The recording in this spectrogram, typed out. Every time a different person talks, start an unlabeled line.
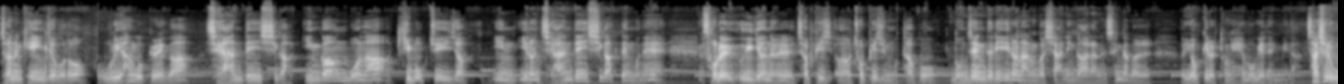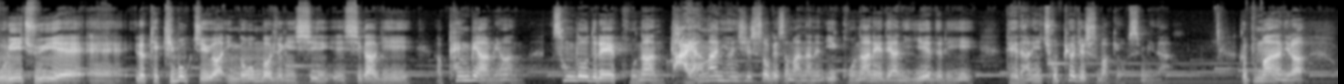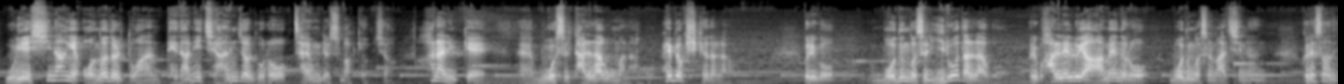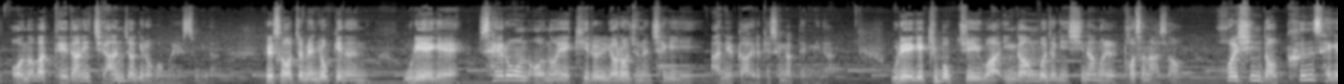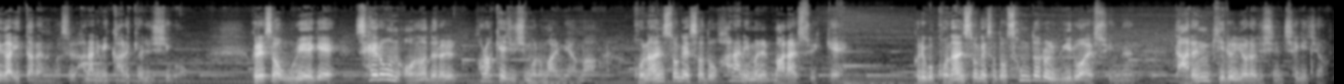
저는 개인적으로 우리 한국 교회가 제한된 시각, 인과응보나 기복주의적인 이런 제한된 시각 때문에 서로의 의견을 접히, 어, 좁히지 못하고 논쟁들이 일어나는 것이 아닌가라는 생각을 욥기를 통해 해보게 됩니다. 사실 우리 주위에 에, 이렇게 기복주의와 인과응보적인 시, 시각이 팽배하면 성도들의 고난, 다양한 현실 속에서 만나는 이 고난에 대한 이해들이 대단히 좁혀질 수밖에 없습니다. 그뿐만 아니라 우리의 신앙의 언어들 또한 대단히 제한적으로 사용될 수밖에 없죠. 하나님께 에, 무엇을 달라고만 하고 회복시켜 달라고 그리고 모든 것을 이루어 달라고 그리고 할렐루야 아멘으로 모든 것을 마치는 그래서 언어가 대단히 제한적이라고만 했습니다. 그래서 어쩌면 욥기는 우리에게 새로운 언어의 길을 열어주는 책이 아닐까 이렇게 생각됩니다. 우리에게 기복주의와 인간응보적인 신앙을 벗어나서 훨씬 더 큰 세계가 있다는 것을 하나님이 가르쳐 주시고 그래서 우리에게 새로운 언어들을 허락해 주심으로 말미암아 고난 속에서도 하나님을 말할 수 있게 그리고 고난 속에서도 성도를 위로할 수 있는 다른 길을 열어주시는 책이죠.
